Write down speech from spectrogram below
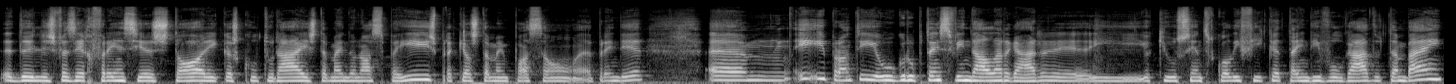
de lhes fazer referências históricas, culturais também do nosso país, para que eles também possam aprender. Um, e, e, pronto, e o grupo tem-se vindo a alargar eh, e aqui o Centro Qualifica tem divulgado também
